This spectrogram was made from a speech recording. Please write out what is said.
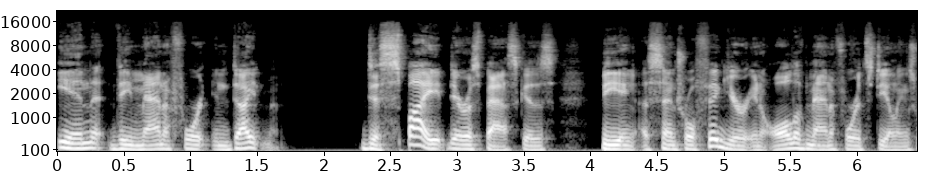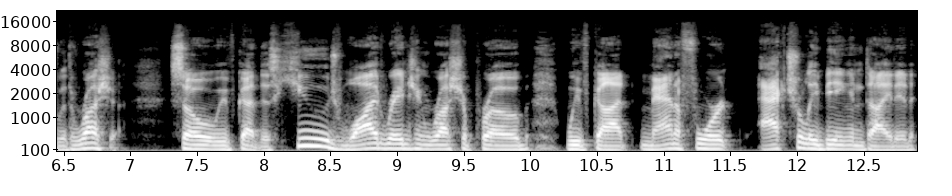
in the Manafort indictment, despite Deripaska's being a central figure in all of Manafort's dealings with Russia. So we've got this huge, wide ranging Russia probe. We've got Manafort actually being indicted.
